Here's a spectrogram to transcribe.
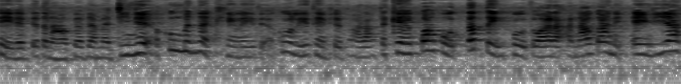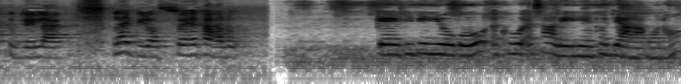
နေတဲ့ပြဿနာကိုပြောပြမယ်ဒီနေ့အခုမနှက်ခင်းလေးတဲ့အခုလေးထင်ဖြစ်သွားတာတကယ်ကွက်ကိုတက်သိဖို့သွားတာအနောက်ကနေအိန္ဒိယသူလေးလိုက်လိုက်ပြီးတော့ဆွဲထားလို့ကဲဒီဗီဒီယိုကိုအခုအစလေးအရင်ဖွင့်ပြတာပေါ့နော်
